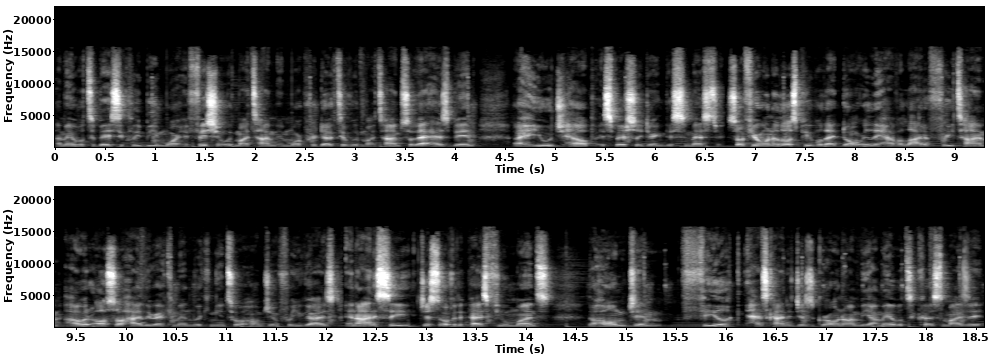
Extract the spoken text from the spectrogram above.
I'm able to basically be more efficient with my time and more productive with my time. So that has been a huge help, especially during this semester. So if you're one of those people that don't really have a lot of free time, I would also highly recommend looking into a home gym for you guys. And honestly, just over the past few months, the home gym feel has kind of just grown on me. I'm able to customize it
